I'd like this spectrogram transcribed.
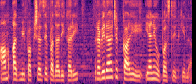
आम आदमी पक्षाचे पदाधिकारी रविराज काळे यांनी उपस्थित केला.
